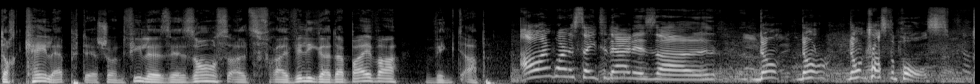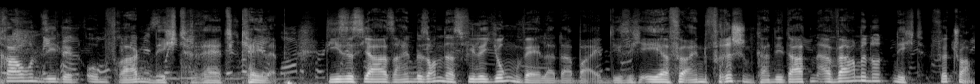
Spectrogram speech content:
Doch Caleb, der schon viele Saisons als Freiwilliger dabei war, winkt ab. Is uh, don't, don't, don't. Trauen Sie den Umfragen nicht, rät Caleb. Dieses Jahr seien besonders viele Jungwähler dabei, die sich eher für einen frischen Kandidaten erwärmen und nicht für Trump.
